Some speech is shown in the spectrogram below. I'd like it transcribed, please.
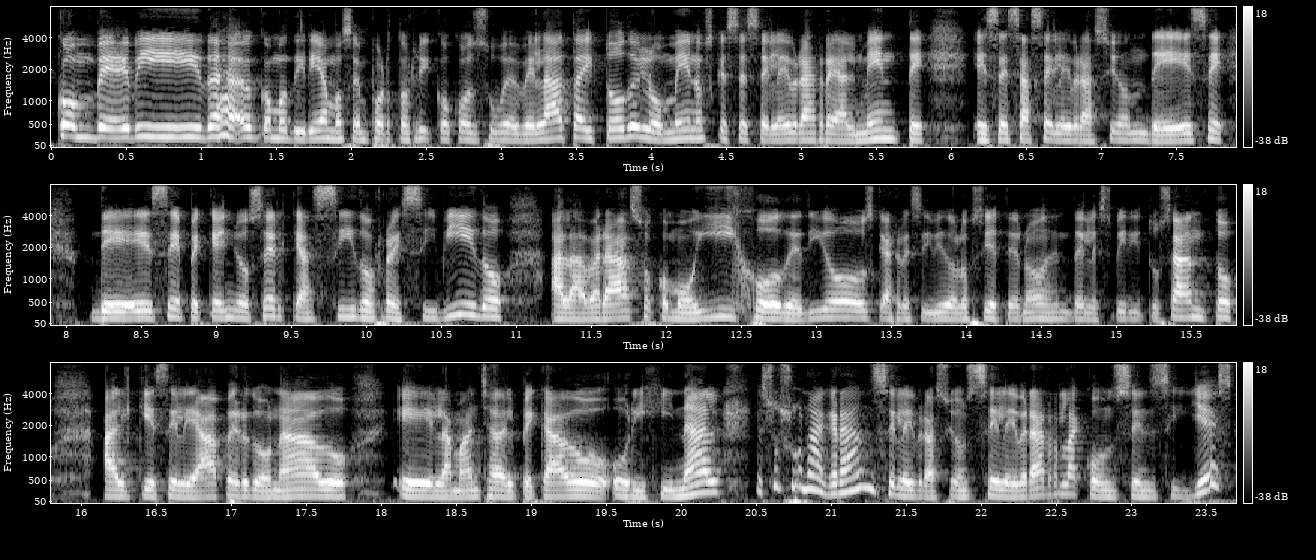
con bebida, como diríamos en Puerto Rico, con su bebelata y todo, y lo menos que se celebra realmente es esa celebración de ese, de ese pequeño ser que recibido al abrazo como hijo de Dios, que ha recibido los siete no del Espíritu Santo, al que se le ha perdonado eh, la mancha del pecado original. Eso es una gran celebración, celebrarla con sencillez,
